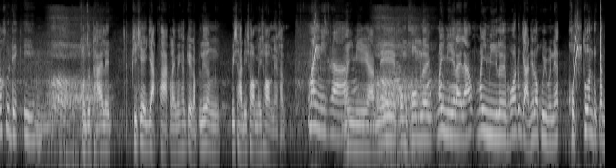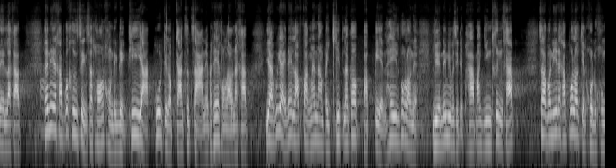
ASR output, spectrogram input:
ก็คือเด็กเอง คนสุดท้ายเลย พี่เคอยากฝากอะไรไหมครับ เกี่ยวกับเรื่องวิชาที่ชอบไม่ชอบเนี่ยครับ ไม่มีครับไม่มีครับนี่คมๆเลยไม่มีอะไรแล้ว ไม่มีเลยเพราะว่าทุกอย่างที่เราคุยวันนี้ครบถ้วนทุกประเด็นแล้วครับ และนี่นะครับก็คือเสียงสะท้อนของเด็ก ๆ ที่อยากพูดเกี่ยวกับการศึกษาในประเทศของเรานะครับอยากให้ผู้ใหญ่ได้รับฟังและนำไปคิด แล้วก็ปรับเปลี่ยนให้พวกเราเนี่ยเรียนได้มีประสิทธิภาพมากยิ่งขึ้นครับสำหรับวันนี้นะครับพวกเราเจ็ดคนคง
